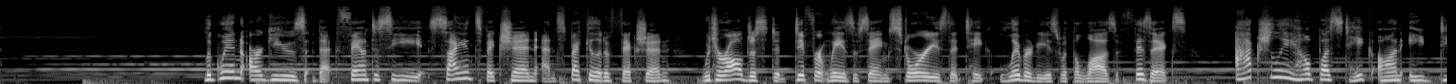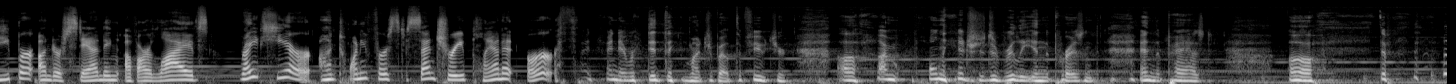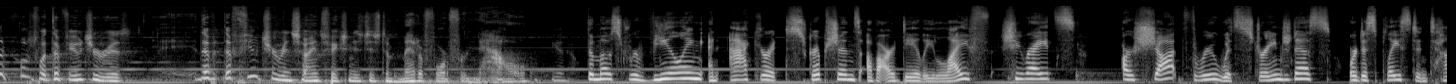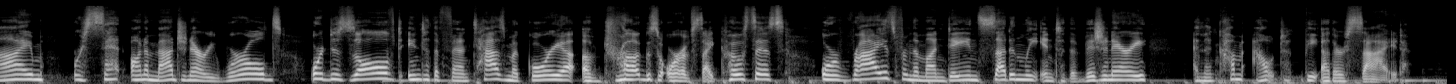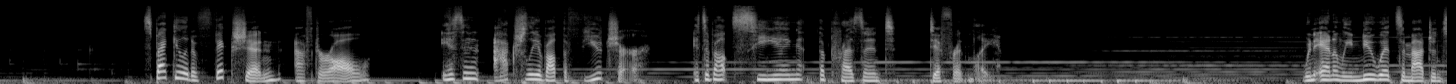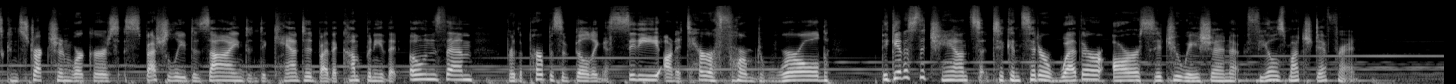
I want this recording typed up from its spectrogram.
Le Guin argues that fantasy, science fiction, and speculative fiction, which are all just different ways of saying stories that take liberties with the laws of physics, actually help us take on a deeper understanding of our lives right here on 21st century planet Earth. I, I never did think much about the future. Uh, I'm only interested really in the present and the past. Uh, the, who knows what the future is? the, the future in science fiction is just a metaphor for now, you know. The most revealing and accurate descriptions of our daily life, she writes, are shot through with strangeness or displaced in time or set on imaginary worlds or dissolved into the phantasmagoria of drugs or of psychosis or rise from the mundane suddenly into the visionary and then come out the other side. Speculative fiction, after all, isn't actually about the future. It's about seeing the present differently. When Annalee Newitz imagines construction workers specially designed and decanted by the company that owns them for the purpose of building a city on a terraformed world, they give us the chance to consider whether our situation feels much different.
